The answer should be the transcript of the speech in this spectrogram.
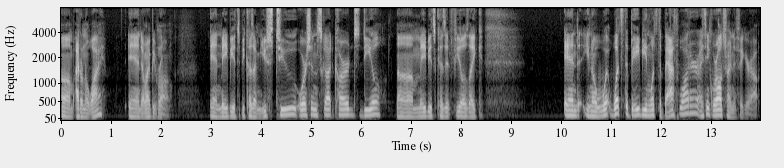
Um, I don't know why, and I might be wrong. And maybe it's because I'm used to Orson Scott Card's deal. Um, maybe it's because it feels like and you know what, what's the baby and what's the bathwater? I think we're all trying to figure out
